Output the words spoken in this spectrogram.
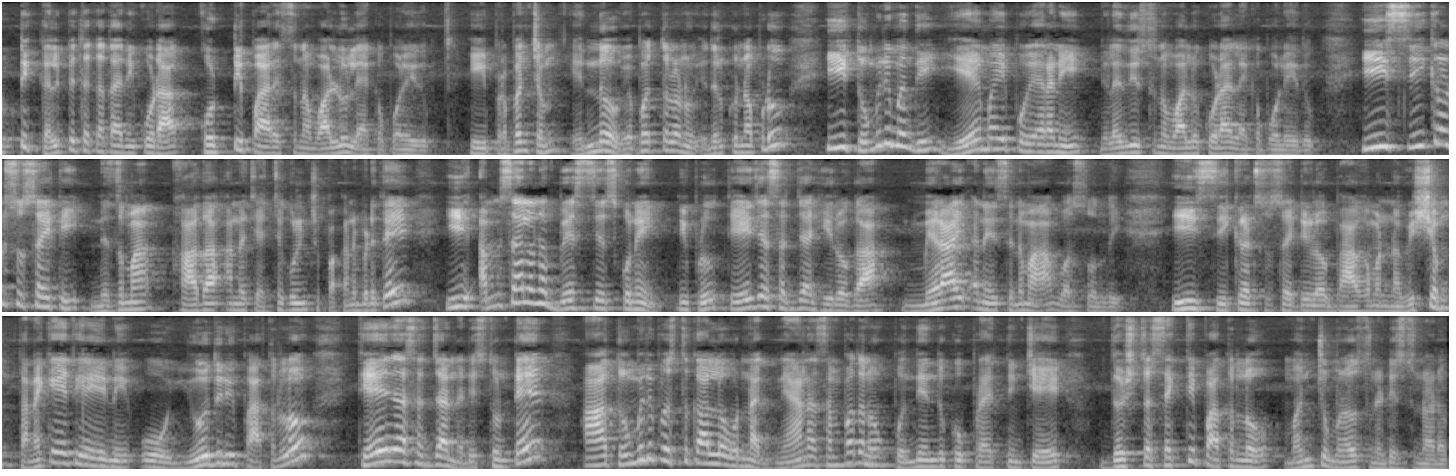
ఒట్టి కల్పిత కథ అని కూడా కొట్టి పారేసిన వాళ్ళు లేకపోలేదు. ఈ ప్రపంచం ఎన్నో విపత్తులను ఎదుర్కొన్నప్పుడు ఈ తొమ్మిది మంది ఏమైపోయారని నిలదీస్తున్న వాళ్ళు కూడా లేకపోలేదు. ఈ సీక్రెట్ సొసైటీ నిజమా కాదా అన్న చర్చ గురించి పక్కన పెడితే ఈ అంశాలను బేస్ చేసుకుని ఇప్పుడు తేజ సజ్జా హీరోగా మిరాయ్ అనే సినిమా వస్తుంది. ఈ సీక్రెట్ సొసైటీలో భాగమన్న విషయం తనకే తెలియని ఓ యోధుడి పాత్రలో తేజ సజ్జా నటిస్తుంటే ఆ తొమ్మిది పుస్తకాల్లో ఉన్న జ్ఞాన సంపదను పొందేందుకు ప్రయత్నించే దుష్ట శక్తి పాత్రలో మంచు మనోజ్ నటిస్తున్నాడు.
